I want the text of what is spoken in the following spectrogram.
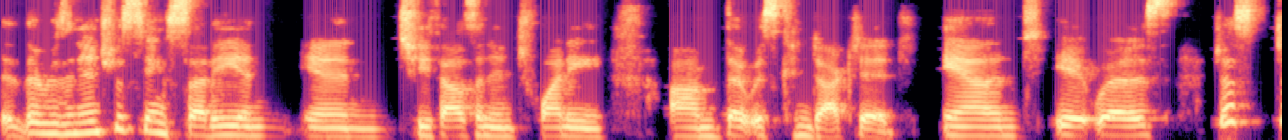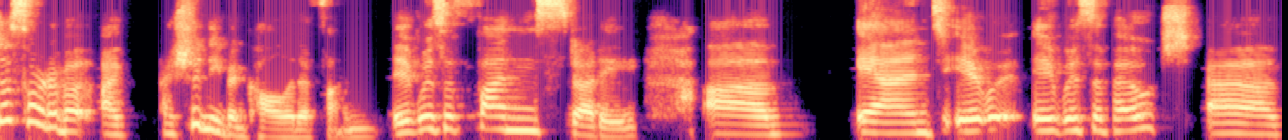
there was an interesting study in in 2020 um, that was conducted, and it was just just sort of a I, I shouldn't even call it a fun. It was a fun study. Um, and it it was about um,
